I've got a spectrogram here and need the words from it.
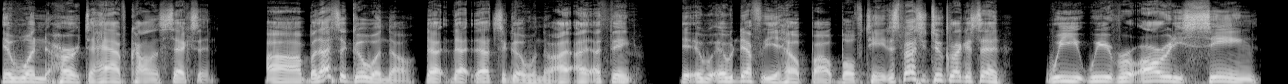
It wouldn't hurt to have Colin Sexton. Uh, but that's a good one though. That that that's a good one though. I I- think it, it would definitely help out both teams, especially too. Like I said, we we were already seeing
